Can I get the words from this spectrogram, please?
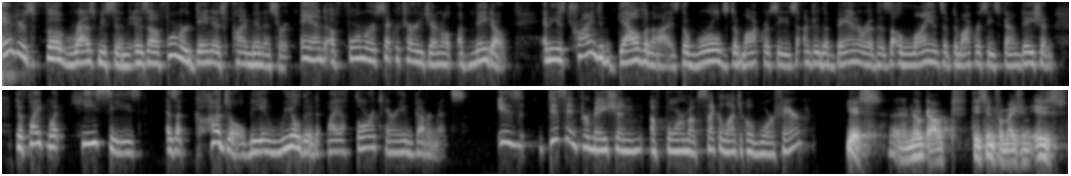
Anders Fogh Rasmussen is a former Danish prime minister and a former secretary general of NATO. And he is trying to galvanize the world's democracies under the banner of his Alliance of Democracies Foundation to fight what he sees as a cudgel being wielded by authoritarian governments. Is disinformation a form of psychological warfare? Yes, uh, no doubt. Disinformation is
